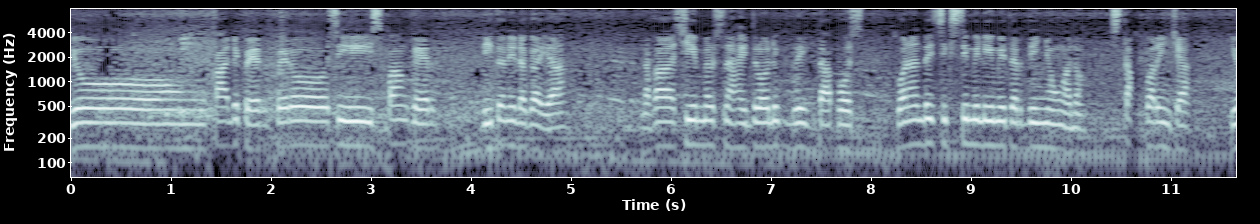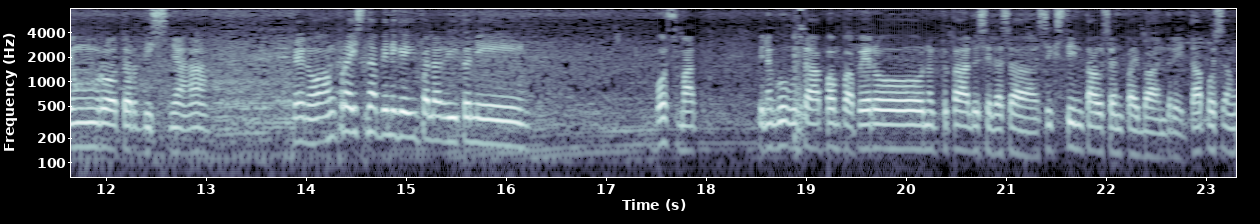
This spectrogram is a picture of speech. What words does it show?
yung caliper, pero si Spanker, dito nilagay ah, naka-shimmers na hydraulic brake, tapos 160mm din yung ano, stock pa rin siya yung rotor disc niya ha. Pero ang price na binigay pala rito ni Boss Matt, pinag-uusapan pa pero nagtatalo sila sa 16,500. Tapos ang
